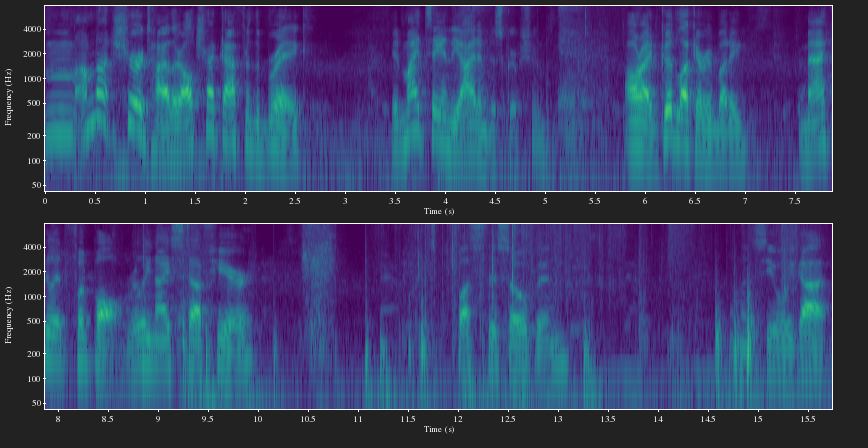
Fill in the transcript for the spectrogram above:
Mm, I'm not sure, Tyler. I'll check after the break. It might say in the item description. All right, good luck, everybody. Immaculate Football. Really nice stuff here. Let's bust this open. And let's see what we got.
